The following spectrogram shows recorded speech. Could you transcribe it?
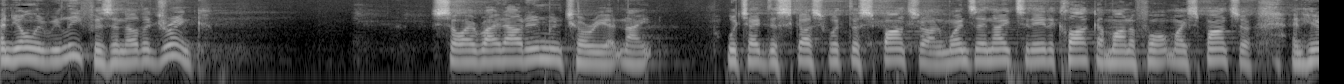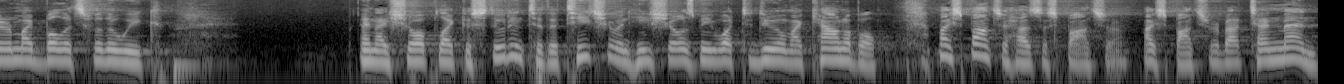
And the only relief is another drink. So I write out inventory at night which I discuss with the sponsor. On Wednesday nights at 8 o'clock, I'm on the phone with my sponsor, and here are my bullets for the week and I show up like a student to the teacher, and he shows me what to do. I'm accountable. My sponsor has a sponsor. I sponsor about 10 men.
